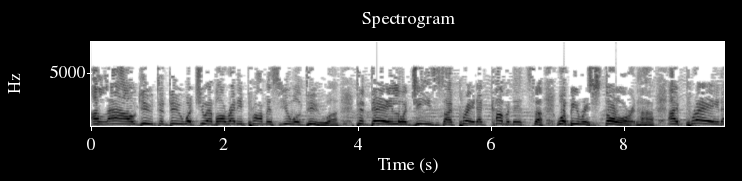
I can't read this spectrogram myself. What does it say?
allow you to do what you have already promised you will do. Uh, today, Lord Jesus, I pray that covenants will be restored. I pray that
